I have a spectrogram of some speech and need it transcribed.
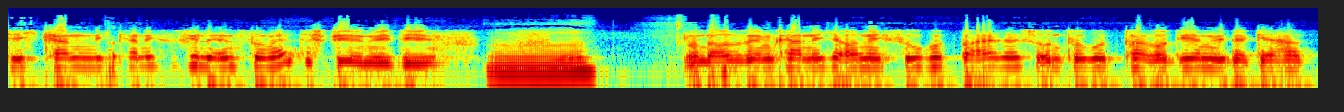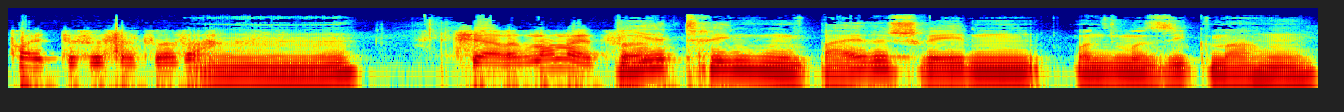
ich, kann ich kann nicht so viele Instrumente spielen wie die. Mhm. Und außerdem kann ich auch nicht so gut bayerisch und so gut parodieren wie der Gerhard Polt, das ist halt so eine Sache. Mhm. Tja, was machen wir jetzt so? Bier trinken, bayerisch reden und Musik machen.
